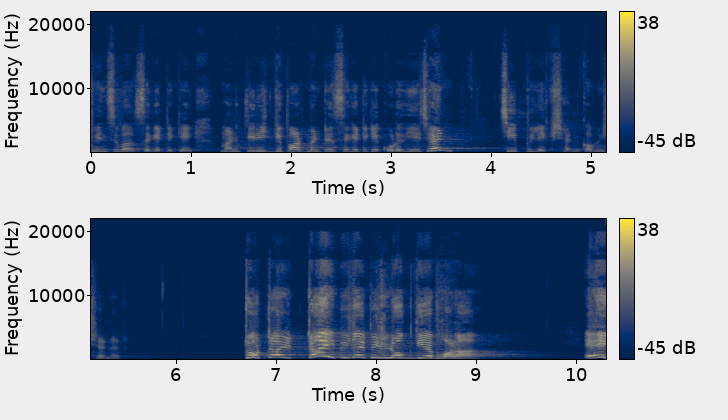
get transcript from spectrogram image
প্রিন্সিপাল সেক্রেটারিকে মানে তিনি ডিপার্টমেন্টের সেক্রেটারিকে করে দিয়েছেন চিফ ইলেকশন কমিশনার টোটালটাই বিজেপির লোক দিয়ে ভরা। এই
